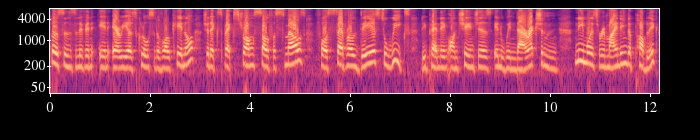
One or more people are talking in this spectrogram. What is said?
Persons living in areas close to the volcano should expect strong sulfur smells for several days to weeks, depending on changes in wind direction. NEMO is reminding the public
